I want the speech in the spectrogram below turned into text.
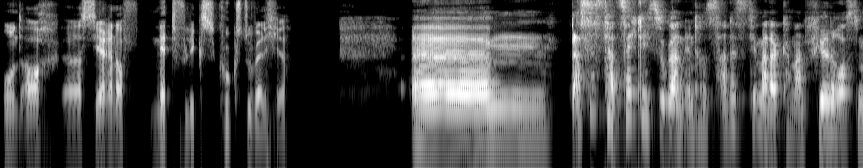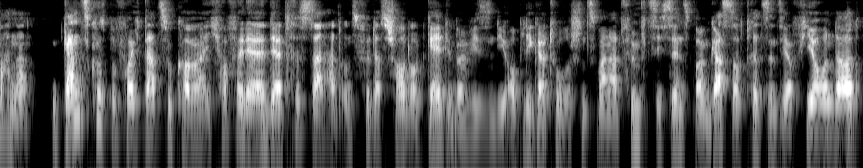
Und auch äh, Serien auf Netflix. Guckst du welche? Ähm, das ist tatsächlich sogar ein interessantes Thema, da kann man viel draus machen. Ganz kurz bevor ich dazu komme, ich hoffe, der, der Tristan hat uns für das Shoutout Geld überwiesen. Die obligatorischen 250 sind beim Gastauftritt sind sie auf 400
